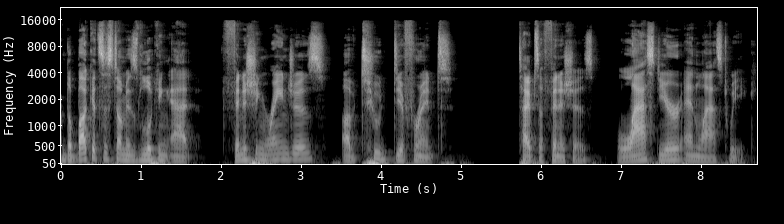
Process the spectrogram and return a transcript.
the bucket system is looking at finishing ranges of two different types of finishes last year and last week.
